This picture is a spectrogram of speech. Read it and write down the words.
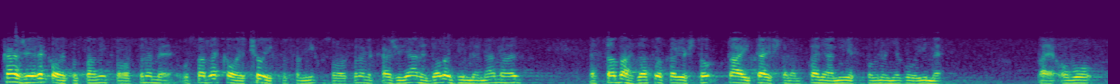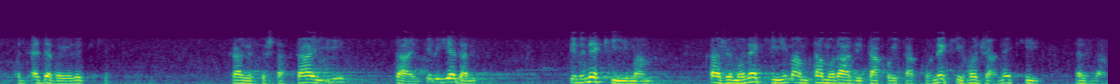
Kaže, rekao je poslanik, sallallahu u stvari rekao je čovjek poslaniku, sallallahu kaže, ja ne dolazim na namaz na sabah zato kaže što taj i taj što nam klanja nije spomenuo njegovo ime, pa je ovo od edeba i od etike. Kaže se šta taj i taj, ili jedan, ili neki imam, kažemo neki imam tamo radi tako i tako, neki hođa, neki, ne znam,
